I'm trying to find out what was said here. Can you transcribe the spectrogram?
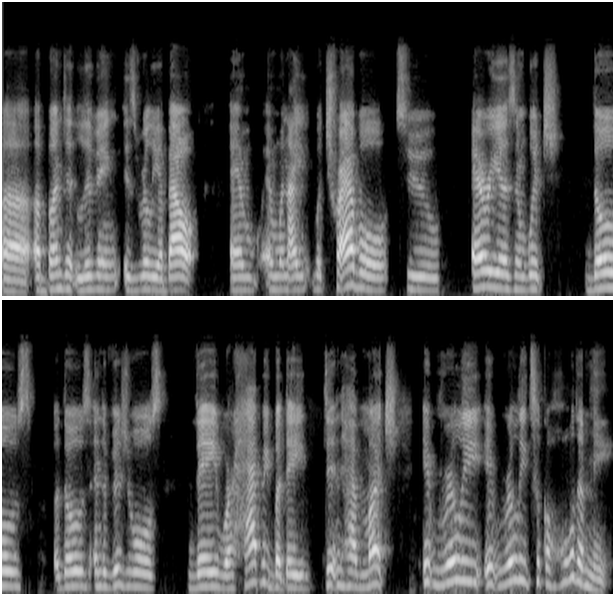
uh, abundant living is really about, and and when I would travel to areas in which those those individuals they were happy but they didn't have much it really it really took a hold of me.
